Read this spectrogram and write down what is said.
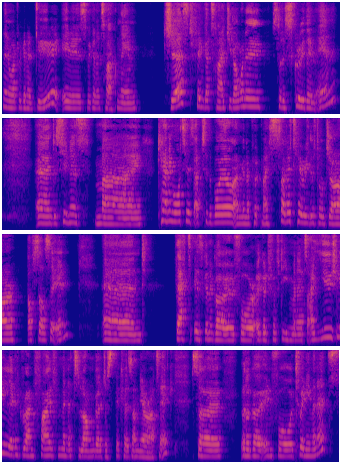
Then what we're going to do is we're going to tighten them just finger tight. You don't want to sort of screw them in. And as soon as my canning water is up to the boil, I'm going to put my solitary little jar of salsa in. And that is going to go for a good 15 minutes. I usually let it run five minutes longer just because I'm neurotic. So it'll go in for 20 minutes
